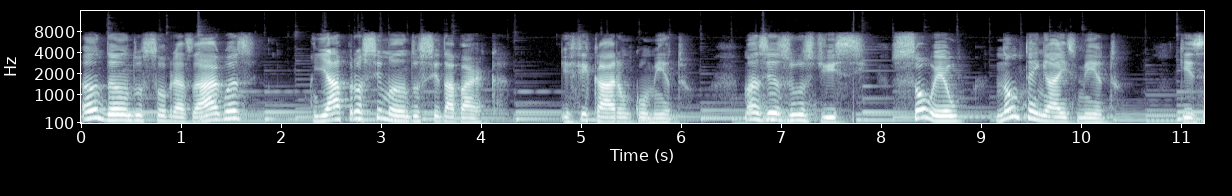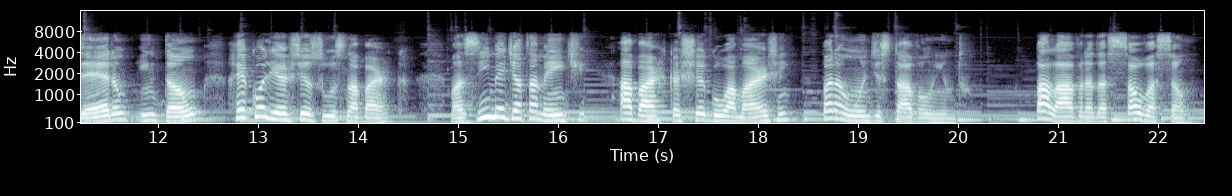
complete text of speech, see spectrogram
andando sobre as águas e aproximando-se da barca. E ficaram com medo. Mas Jesus disse: Sou eu, não tenhais medo. Quiseram, então, recolher Jesus na barca, mas imediatamente a barca chegou à margem para onde estavam indo. Palavra da salvação.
